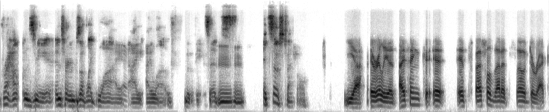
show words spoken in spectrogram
grounds me in terms of like why I I love movies. It's hmm it's so special. Yeah, it really is. I think it it's special that it's so direct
